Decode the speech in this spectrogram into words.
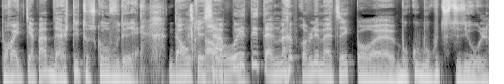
pour être capable d'acheter tout ce qu'on voudrait. Donc, ça n'a ah pas été tellement problématique pour euh, beaucoup, beaucoup de studios. Là.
